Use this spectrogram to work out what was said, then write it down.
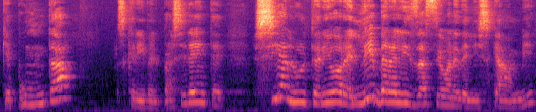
che punta, scrive il Presidente, sia all'ulteriore liberalizzazione degli scambi,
